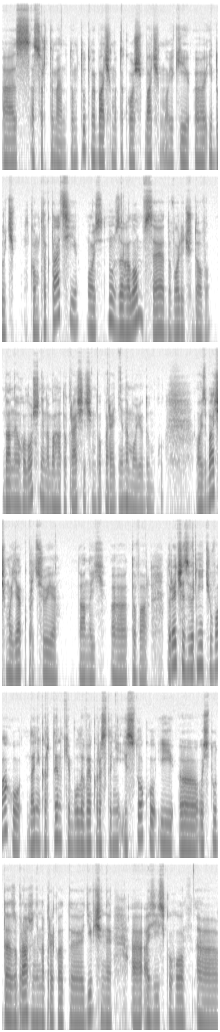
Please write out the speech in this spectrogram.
е, з асортиментом. Тут ми бачимо також, бачимо, які е, ідуть комплектації. Ось, ну, загалом все доволі чудово. Дане оголошення набагато краще, ніж попереднє, на мою думку. Ось бачимо, як працює даний е, товар. До речі, зверніть увагу, дані картинки були використані із стоку, і е, ось тут зображені, наприклад, е, дівчини е, азійського е, е,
